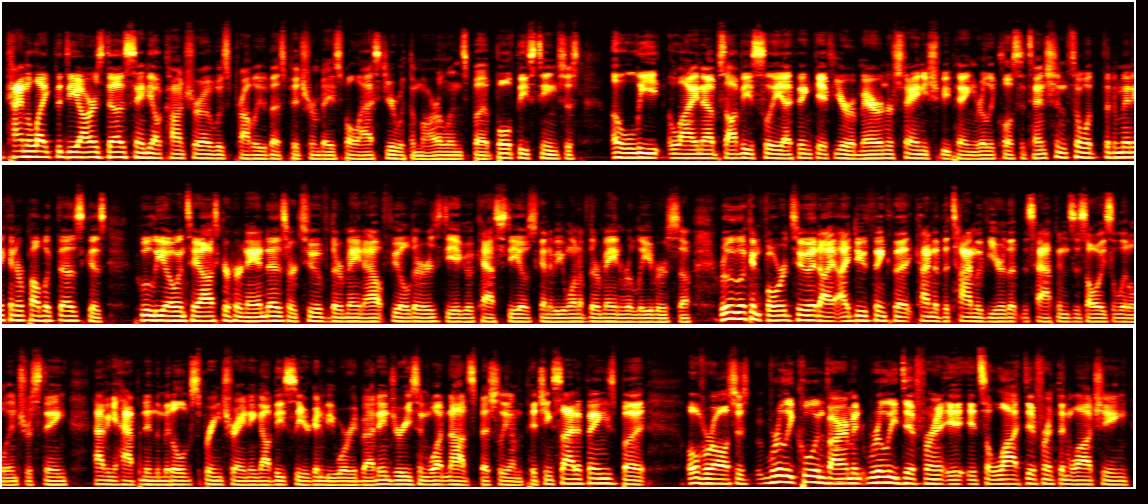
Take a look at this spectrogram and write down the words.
kind of like the DRs does. Sandy Alcantara was probably the best pitcher in baseball last year with the Marlins, but both these teams just elite lineups. Obviously, I think if you're a Mariners fan, you should be paying really close attention to what the Dominican Republic does because Julio and Teoscar Hernandez are two of their main outfielders. Diego Castillo is going to be one of their main relievers. So really looking forward to it. I, I do think that kind of the time of year that this happens is always a little interesting. Having it happen in the middle of spring training, obviously you're going to be worried about injuries and whatnot, especially on the pitching side of things, but overall it's just really cool environment really different it, it's a lot different than watching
